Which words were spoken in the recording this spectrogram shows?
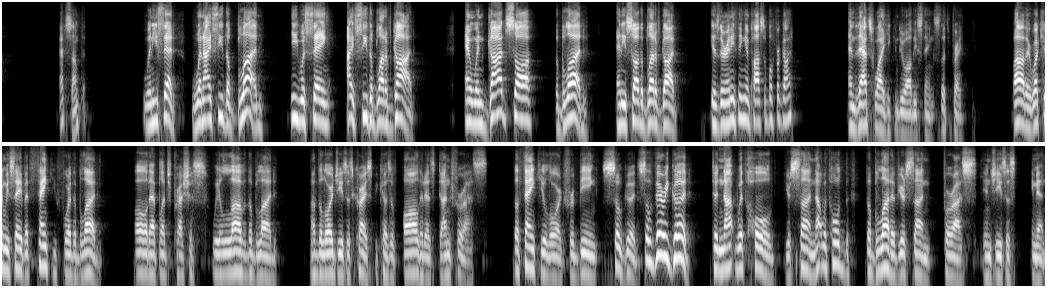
That's something. When he said, When I see the blood, he was saying, I see the blood of God. And when God saw the blood and he saw the blood of God, is there anything impossible for God? And that's why he can do all these things. Let's pray. Father, what can we say but thank you for the blood? Oh, that blood's precious. We love the blood of the Lord Jesus Christ because of all it has done for us. So thank you, Lord, for being so good, so very good to not withhold your son, not withhold the blood of your son for us. In Jesus, amen.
